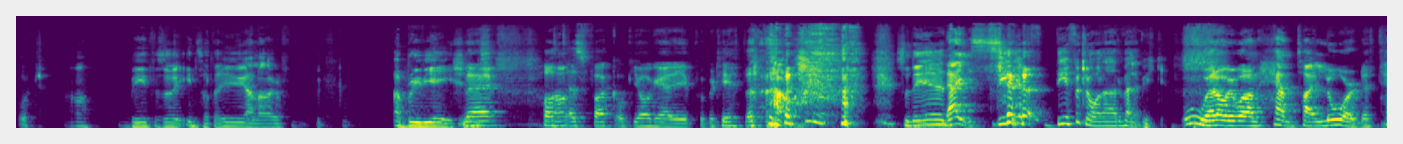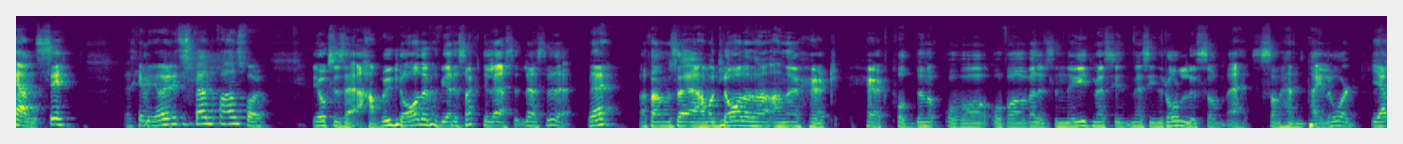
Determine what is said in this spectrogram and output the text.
Svårt. Ja, är inte så insatta i alla abbreviations. Nej. Hot Ja. as fuck och jag är i puberteten. Ja. Så det, är, Nice! det, det förklarar väldigt mycket. Oh, här har vi våran hentai lord, Tensi. Jag, ska, bli- jag är lite spänd på hans svar. Det är också så här, han var ju glad över att vi hade sagt det, läste, läste det. Nej? Att han, så här, han var glad att han, han hade hört, hört podden och var, och var väldigt nöjd med sin, med sin roll som, eh, som hentai lord. Ja.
